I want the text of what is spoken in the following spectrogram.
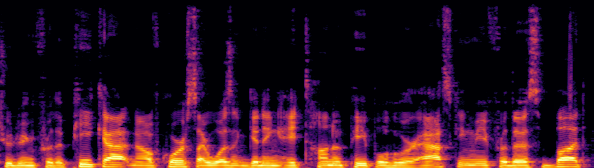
tutoring for the PCAT. Now, of course, I wasn't getting a ton of people who were asking me for this, but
